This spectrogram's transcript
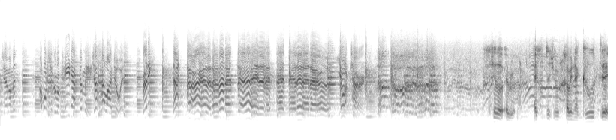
right, gentlemen. I want you to repeat after me, just how I do it. Ready? Your turn. Hello everyone, I hope that you're having a good day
